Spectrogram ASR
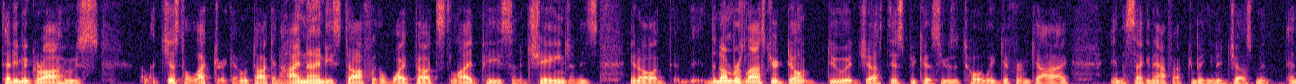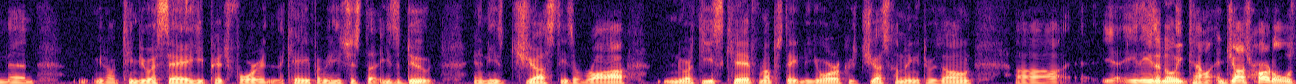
Teddy McGraw, who's uh, just electric. I mean, we're talking high 90 stuff with a wipeout slide piece and a change. And he's, you know, the numbers last year don't do it justice because he was a totally different guy in the second half after making an adjustment. And then, you know, Team USA, he pitched for in the Cape. I mean, he's just a, he's a dude, and he's just he's a raw Northeast kid from upstate New York who's just coming into his own. Uh, yeah, he's an elite talent. And Josh Hartle was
